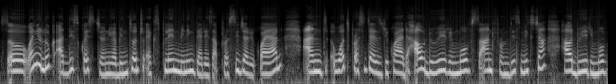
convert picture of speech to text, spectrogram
So when you look at this question, you have been told to explain, meaning there is a procedure required. And what procedure is required? How do we remove sand from this mixture? How do we remove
